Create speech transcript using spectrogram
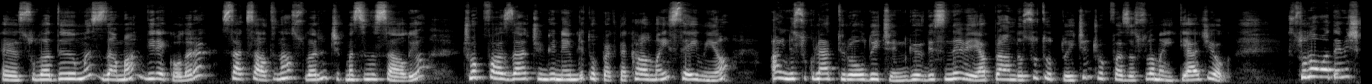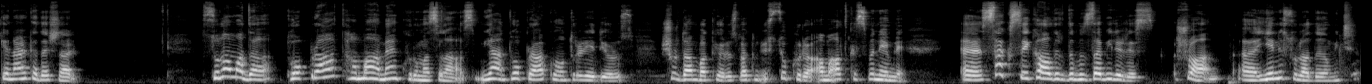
e, suladığımız zaman direkt olarak saksı altından suların çıkmasını sağlıyor. Çok fazla çünkü nemli toprakta kalmayı sevmiyor. aynı sukulent türü olduğu için gövdesinde ve yaprağında su tuttuğu için çok fazla sulama ihtiyacı yok. Sulama demişken arkadaşlar sulamada toprağı tamamen kuruması lazım. Yani toprağı kontrol ediyoruz. Şuradan bakıyoruz. Bakın üstü kuru ama alt kısmı nemli. Ee, saksıyı kaldırdığımızda biliriz. Şu an e, yeni suladığım için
